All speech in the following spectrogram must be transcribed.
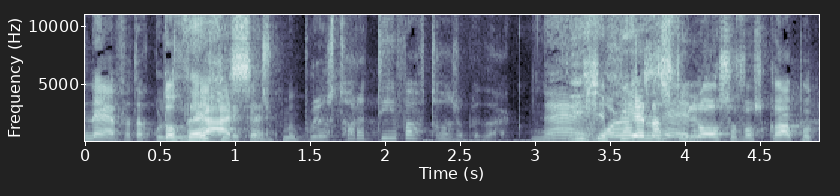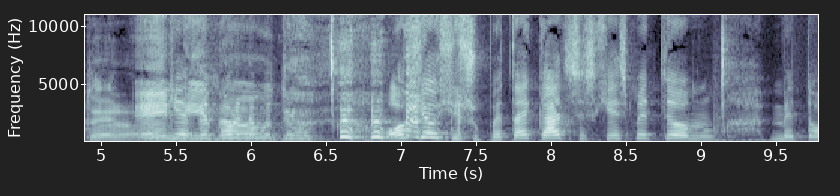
Ναι, αυτά τα Το κουλτουριάρικα, δέχεσαι. ας πούμε, που λες τώρα τι είπε αυτό, ρε παιδάκι. Ναι, Είχε όλα πει ένας ξέρω. φιλόσοφος κάποτε. Ε, Και είδα δεν μπορεί να μην ότι- το... όχι, όχι, σου πετάει κάτι σε σχέση με, το, με, το,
